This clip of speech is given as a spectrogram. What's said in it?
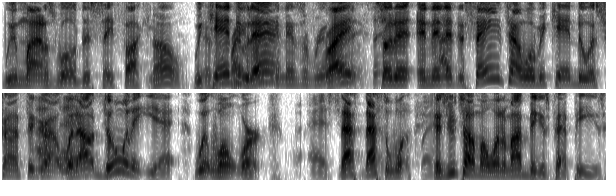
we might as well just say fuck it. No, we can't right do thing that. and there's a real right. thing. So then, and then at the same time, what we can't do is try and figure I out without you- doing it yet, what won't work. That's that's the one because you talking about one of my biggest pet peeves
